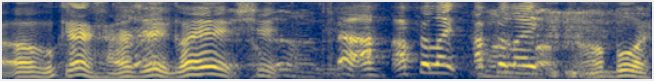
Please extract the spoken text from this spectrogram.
Oh, okay, that's it. Go ahead, shit. Nah, I, I feel like I feel like Oh boy,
